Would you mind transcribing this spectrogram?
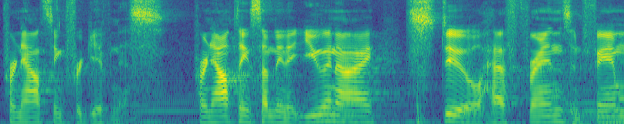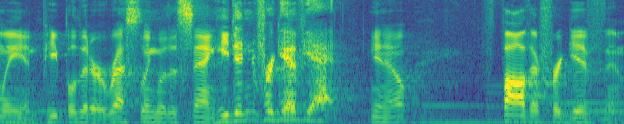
pronouncing forgiveness, pronouncing something that you and I still have friends and family and people that are wrestling with us saying, He didn't forgive yet, you know? Father, forgive them.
